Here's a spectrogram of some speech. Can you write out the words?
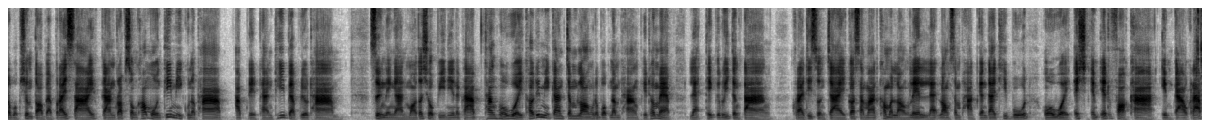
ระบบเชื่อมต่อแบบไร้สาย การรับส่งข้อมูลที่มีคุณภาพ อัปเดตแผนที่แบบเรียลไทม์ ซึ่งในงานมอเตอร์โชว์ปีนี้นะครับ ทางหัวเว่ยเขาได้มีการจำลองระบบนำทางเพ t r o Map และเทคโนโลยีต่างๆ ใครที่สนใจก็สามารถเข้ามาลองเล่น และลองสัมผัสกันได้ที่บูธหัวเว่ย HMS for Car M9 ครับ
